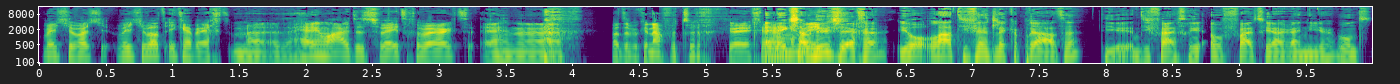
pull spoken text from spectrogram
weet je wat, weet je wat? ik heb echt me helemaal uit het zweet gewerkt en... Wat heb ik er nou voor teruggekregen? En ik zou niks. nu zeggen, joh, laat die vent lekker praten. Die, die 50, over 50 jaar Reinier. Want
